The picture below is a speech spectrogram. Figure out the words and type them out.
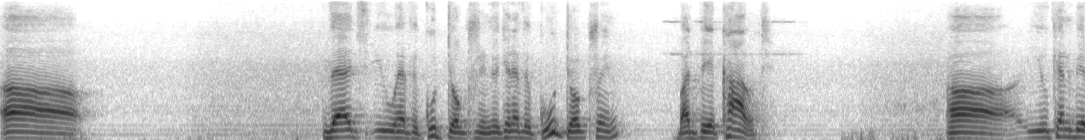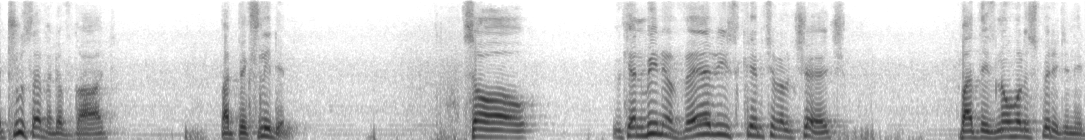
uh, that you have a good doctrine. You can have a good doctrine, but be a cult. Uh, you can be a true servant of God, but backslidden. So you can be in a very scriptural church, but there's no Holy Spirit in it.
